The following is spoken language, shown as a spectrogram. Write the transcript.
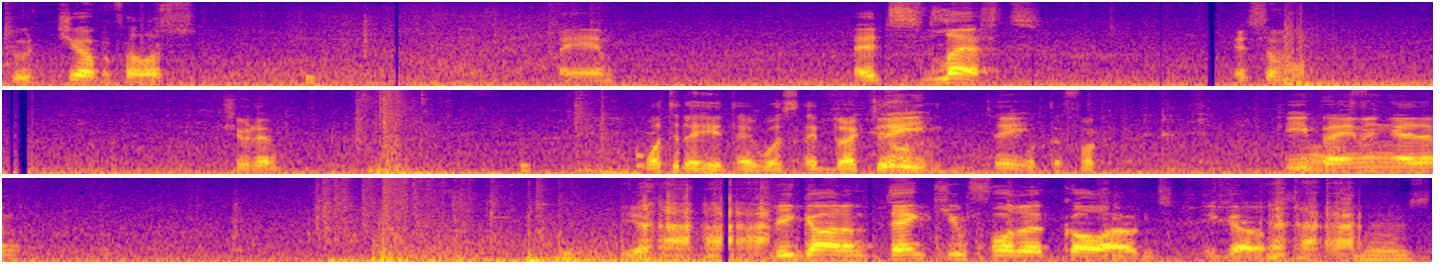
Good job, fellas. I am. It's left. It's on. Shoot him. What did I hit? I was I directed Three. on him. Three. What the fuck? Keep Oh, aiming at him. Yeah. We got him. Thank you for the call out. We got him.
